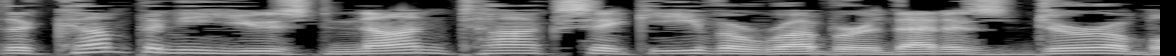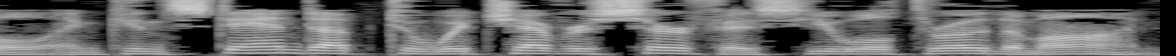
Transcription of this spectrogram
The company used non-toxic EVA rubber that is durable and can stand up to whichever surface you will throw them on.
